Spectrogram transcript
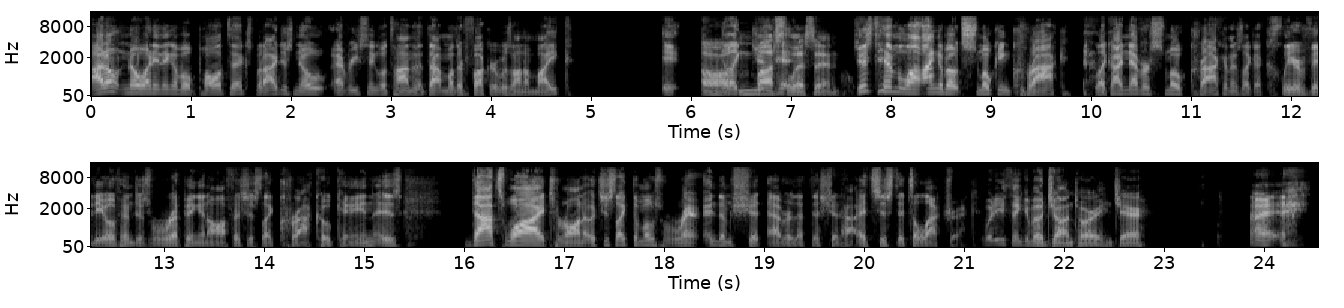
I don't know anything about politics, but I just know every single time that that motherfucker was on a mic, it Oh, like, must hit- listen. just him lying about smoking crack. Like I never smoked crack, and there's like a clear video of him just ripping in office, just like crack cocaine. Is that's why Toronto? It's just like the most random shit ever that this shit. Ha- it's just it's electric. What do you think about John Tory, Jer? I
